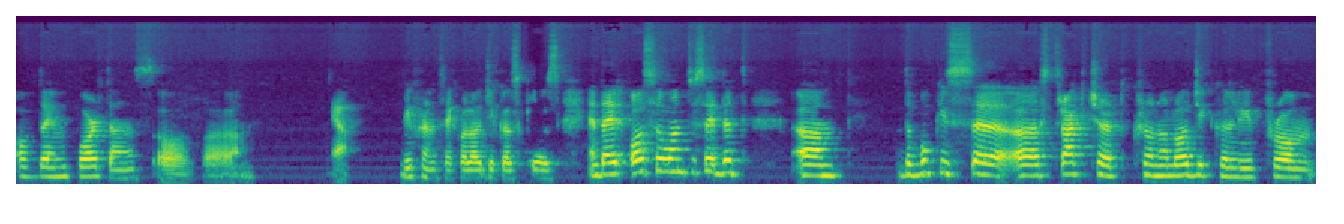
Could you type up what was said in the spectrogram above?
of the importance of, um, yeah, different psychological skills. And I also want to say that um, the book is uh, uh, structured chronologically from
